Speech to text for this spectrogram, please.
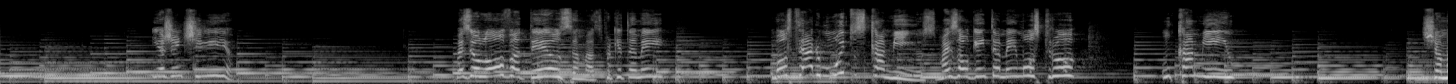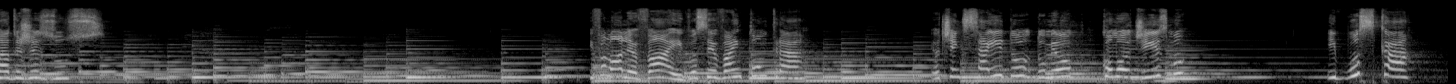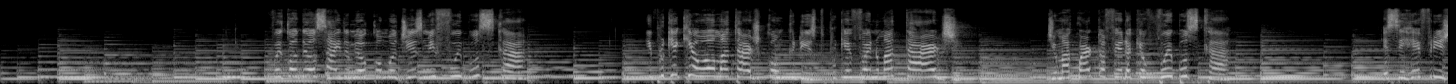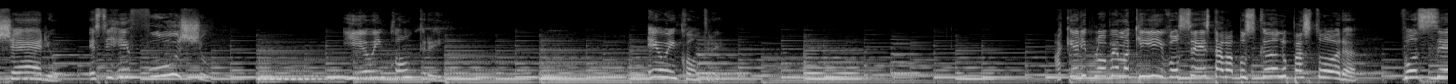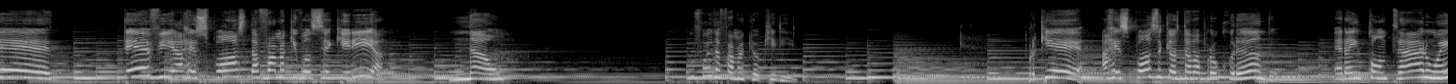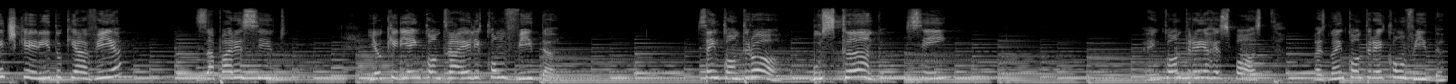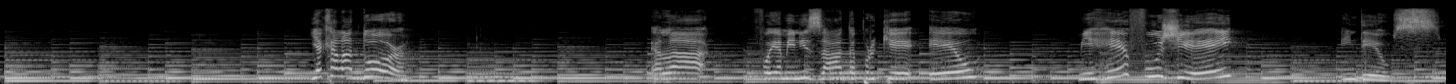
E a gente ia. Mas eu louvo a Deus, amados, porque também mostraram muitos caminhos, mas alguém também mostrou um caminho chamado Jesus. E falou: olha, vai, você vai encontrar. Eu tinha que sair do, do meu comodismo e buscar. Foi quando eu saí do meu comodismo e fui buscar. E por que, que eu amo a tarde com Cristo? Porque foi numa tarde de uma quarta-feira que eu fui buscar esse refrigério, esse refúgio. E eu encontrei. Eu encontrei. Aquele problema que você estava buscando, pastora, você teve a resposta da forma que você queria? Não. Da forma que eu queria. Porque a resposta que eu estava procurando era encontrar um ente querido que havia desaparecido. E eu queria encontrar ele com vida. Você encontrou? Buscando? Sim. Eu encontrei a resposta, mas não encontrei com vida. E aquela dor, foi amenizada porque eu me refugiei em Deus.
